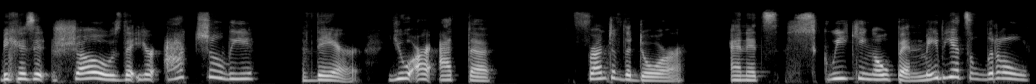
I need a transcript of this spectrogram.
because it shows that you're actually there. You are at the front of the door and it's squeaking open. Maybe it's a little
